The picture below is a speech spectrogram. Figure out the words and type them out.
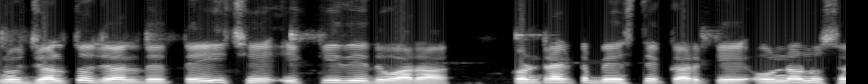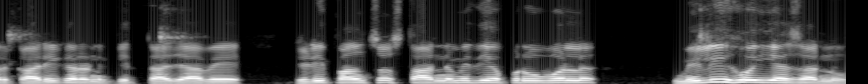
ਨੂੰ ਜਲਦ ਤੋਂ ਜਲਦ 23/6/21 ਦੇ ਦੁਆਰਾ ਕੰਟਰੈਕਟ ਬੇਸ ਤੇ ਕਰਕੇ ਉਹਨਾਂ ਨੂੰ ਸਰਕਾਰੀਕਰਨ ਕੀਤਾ ਜਾਵੇ, ਜਿਹੜੀ 597 ਦੀ ਅਪਰੂਵਲ ਮਿਲੀ ਹੋਈ ਹੈ ਸਾਨੂੰ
